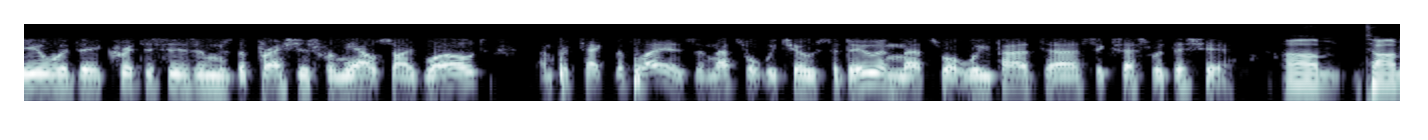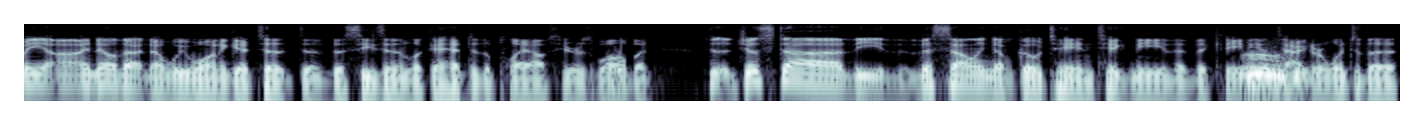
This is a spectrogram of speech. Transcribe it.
deal with the criticisms, the pressures from the outside world, and protect the players. And that's what we chose to do, and that's what we've had uh, success with this year. Um, Tommy, I know that no, we want to get to, to, the season and look ahead to the playoffs here as well, but just uh, the the selling of Goteh Ntignee, the, the Canadian mm. attacker, went to the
